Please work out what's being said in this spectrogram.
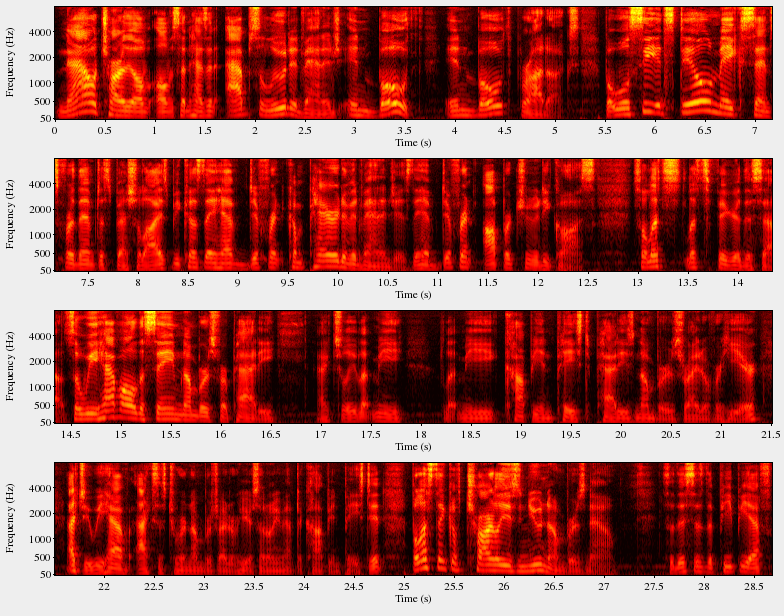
now Charlie all, of a sudden has an absolute advantage in both in both products. But we'll see it still makes sense for them to specialize because they have different comparative advantages. They have different opportunity costs. So let's, let's figure this out. So we have all the same numbers for Patty. Actually, let me, let me copy and paste Patty's numbers right over here. Actually, we have access to her numbers right over here, so I don't even have to copy and paste it. But let's think of Charlie's new numbers now. So this is the PPF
